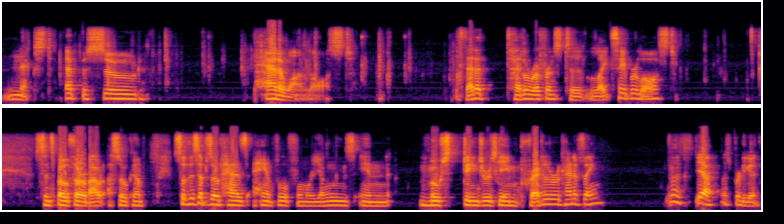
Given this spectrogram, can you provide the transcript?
next episode, Padawan Lost. Is that a title reference to Lightsaber Lost? Since both are about Ahsoka. So this episode has a handful of former younglings in most dangerous game Predator kind of thing. That's, yeah, that's pretty good.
